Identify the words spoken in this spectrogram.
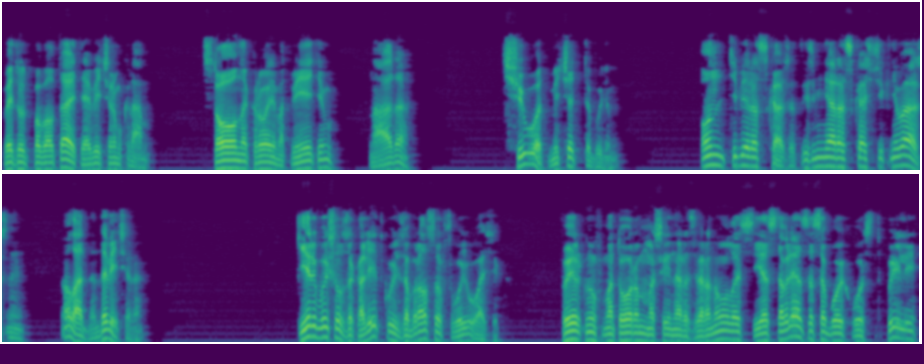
Вы тут поболтайте, а вечером к нам. Стол накроем, отметим. Надо. Чего отмечать-то будем? Он тебе расскажет. Из меня рассказчик неважный. Ну ладно, до вечера. Кир вышел за калитку и забрался в свой УАЗик. Фыркнув мотором, машина развернулась и, оставляя за собой хвост пыли,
